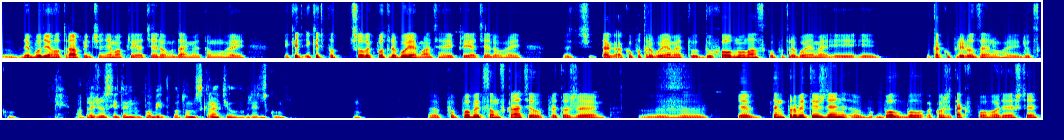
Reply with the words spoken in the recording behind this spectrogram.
nebude ho trápiť, že nemá priateľov, dajme tomu, hej. I keď, i keď človek potrebuje mať, hej, priateľov, hej, tak ako potrebujeme tú duchovnú lásku, potrebujeme i, i tú takú prirodzenú, hej, ľudskú. A prečo si ten pobyt potom skrátil v Grécku? Po, pobyt som skrátil, pretože z, je, ten prvý týždeň bol, bol akože tak v pohode ešte,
